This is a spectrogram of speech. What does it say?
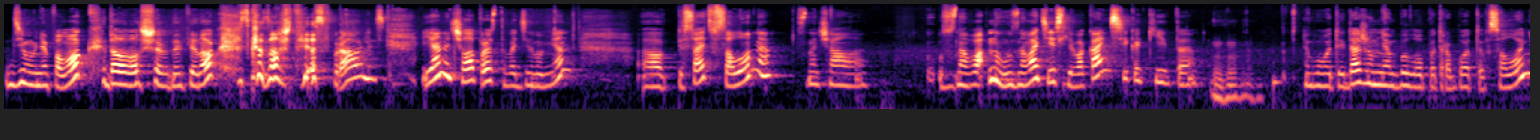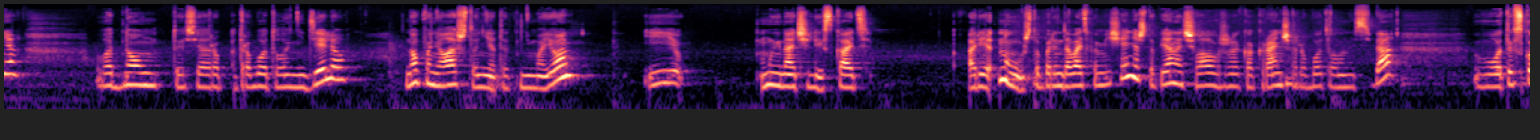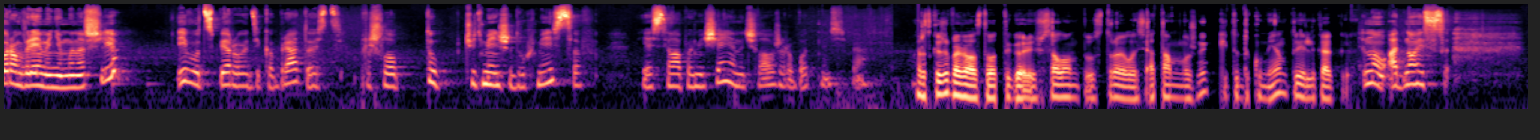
Дима мне помог, дал волшебный пинок, сказал, что я справлюсь. И я начала просто в один момент э, писать в салоны сначала, узнавать, ну, узнавать, есть ли вакансии какие-то. Uh-huh. Вот, и даже у меня был опыт работы в салоне в одном, то есть я отработала неделю, но поняла, что нет, это не мое, и мы начали искать, ну, чтобы арендовать помещение, чтобы я начала уже, как раньше, работала на себя, вот, и в скором времени мы нашли, и вот с 1 декабря, то есть прошло, ну, чуть меньше двух месяцев, я сняла помещение, начала уже работать на себя. Расскажи, пожалуйста, вот ты говоришь, в салон ты устроилась, а там нужны какие-то документы или как? Ну, одно из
